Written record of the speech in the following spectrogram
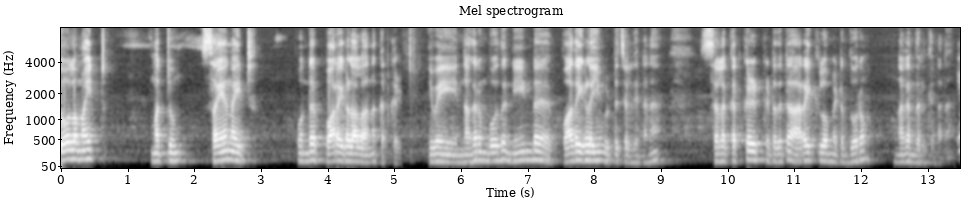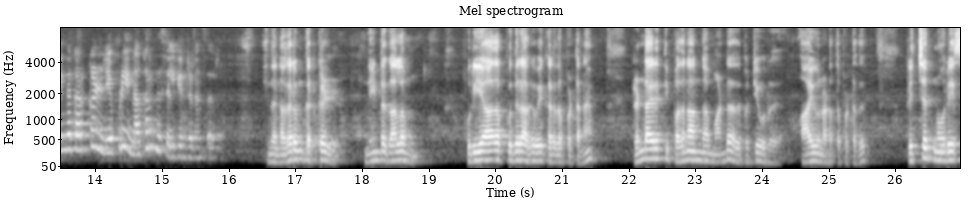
டோலமைட் மற்றும் சயனைட் போன்ற பாறைகளாலான கற்கள். இவை நகரும்போது நீண்ட பாதைகளையும் விட்டு செல்கின்றன. சில கற்கள் கிட்டத்தட்ட அரை கிலோமீட்டர் தூரம் நகர்ந்திருக்கின்றன. இந்த கற்கள் எப்படி நகர்ந்து செல்கின்றன சார் இந்த நகரும் கற்கள் நீண்ட காலம் புரியாத புதிராகவே கருதப்பட்டன. ரெண்டாயிரத்தி பதினான்காம் ஆண்டு அதை பற்றி ஒரு ஆய்வு நடத்தப்பட்டது. ரிச்சர்ட் நோரிஸ்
